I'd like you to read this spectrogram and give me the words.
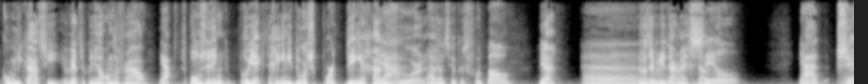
communicatie werd natuurlijk een heel ander verhaal. Ja. Sponsoringprojecten gingen niet door, sportdingen gaan ja, niet door. we hadden eh, natuurlijk het voetbal. Ja, Eh, wat hebben jullie daarmee gedaan? Sale. Ja, Sale,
